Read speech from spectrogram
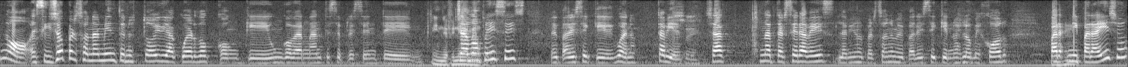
No, es decir, yo personalmente no estoy de acuerdo con que un gobernante se presente ya dos veces. Me parece que, bueno, está bien. Ya una tercera vez la misma persona me parece que no es lo mejor ni para ellos,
